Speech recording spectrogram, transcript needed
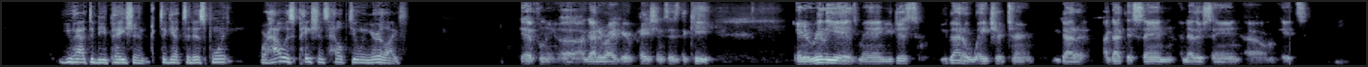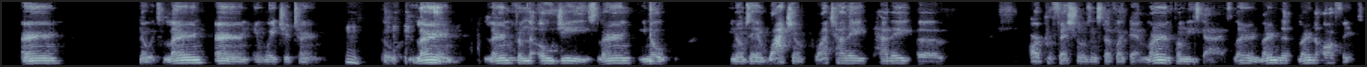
you had to be patient to get to this point or how has patience helped you in your life definitely uh, i got it right here patience is the key and it really is, man. You just you gotta wait your turn. You gotta. I got this saying, another saying. Um, it's earn. No, it's learn, earn, and wait your turn. Mm. So learn, learn from the OGs. Learn, you know, you know what I'm saying. Watch them. Watch how they how they uh, are professionals and stuff like that. Learn from these guys. Learn, learn the learn the offense.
